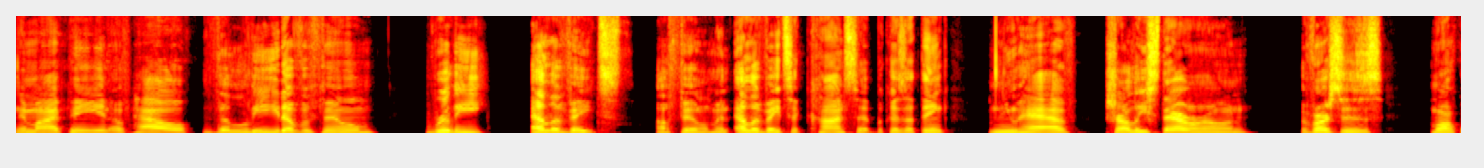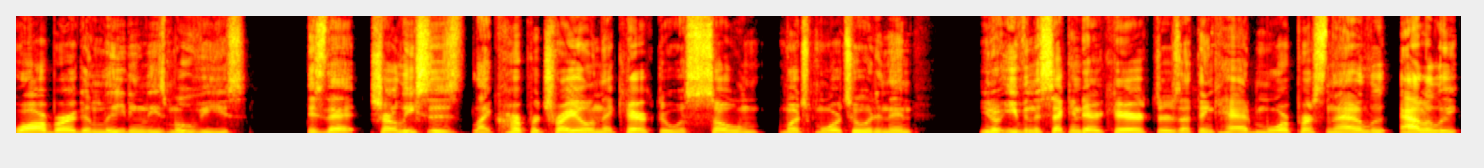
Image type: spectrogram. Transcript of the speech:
in my opinion, of how the lead of a film really elevates a film and elevates a concept because I think when you have Charlize Theron versus Mark Wahlberg and leading these movies, is that Charlize's like her portrayal in that character was so much more to it, and then you know even the secondary characters I think had more personality,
